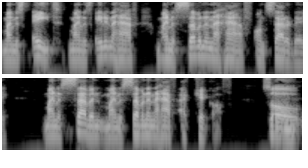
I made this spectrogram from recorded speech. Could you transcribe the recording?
minus 8, minus 8.5, minus 7.5 on Saturday, minus 7, minus 7.5 at kickoff. So Mm-hmm.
